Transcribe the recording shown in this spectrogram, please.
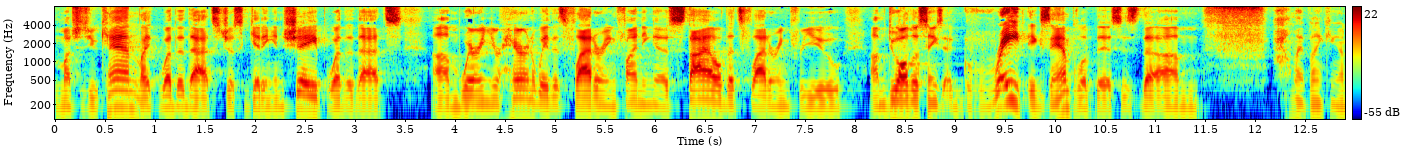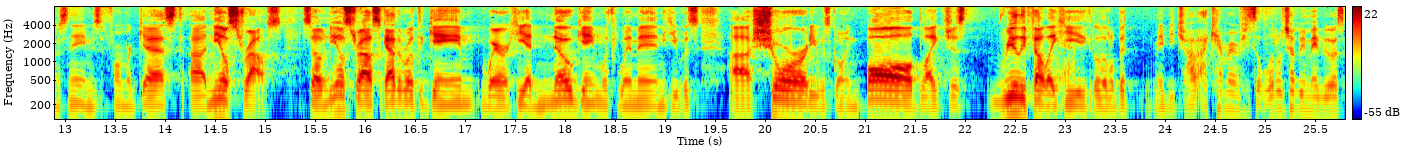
much as you can, like whether that's just getting in shape, whether that's um, wearing your hair in a way that's flattering, finding a style that's flattering for you. Um, do all those things. A great example of this is the um, how am I blanking on his name? He's a former guest, uh, Neil Strauss. So Neil Strauss, the guy that wrote the game, where he had no game with women. He was uh, short. He was going bald. Like just really felt like yeah. he a little bit maybe chubby. I can't remember if he's a little chubby. Maybe he was,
